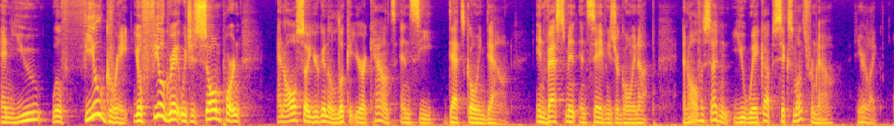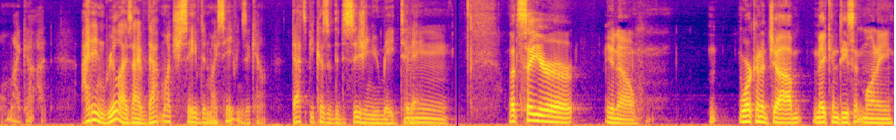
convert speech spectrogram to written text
and you will feel great. You'll feel great, which is so important. And also you're going to look at your accounts and see debts going down. Investment and savings are going up. And all of a sudden you wake up 6 months from now and you're like, "Oh my god, I didn't realize I have that much saved in my savings account." That's because of the decision you made today. Hmm. Let's say you're, you know, working a job, making decent money,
